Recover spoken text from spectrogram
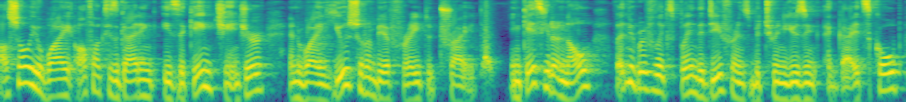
I'll show you why off-axis guiding is a game changer and why you shouldn't be afraid to try it. In case you don't know, let me briefly explain the difference between using a guide scope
